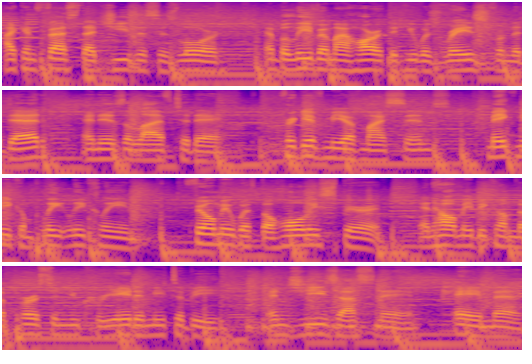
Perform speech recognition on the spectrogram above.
I confess that Jesus is Lord and believe in my heart that he was raised from the dead and is alive today. Forgive me of my sins, make me completely clean, fill me with the Holy Spirit, and help me become the person you created me to be. In Jesus' name, amen.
